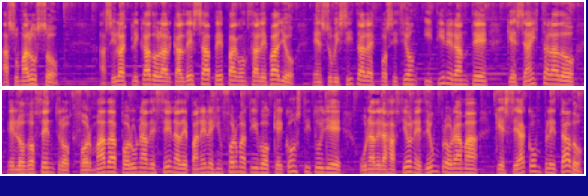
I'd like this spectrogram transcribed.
a su mal uso. Así lo ha explicado la alcaldesa Pepa González Bayo en su visita a la exposición itinerante que se ha instalado en los dos centros, formada por una decena de paneles informativos que constituye una de las acciones de un programa que se ha completado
